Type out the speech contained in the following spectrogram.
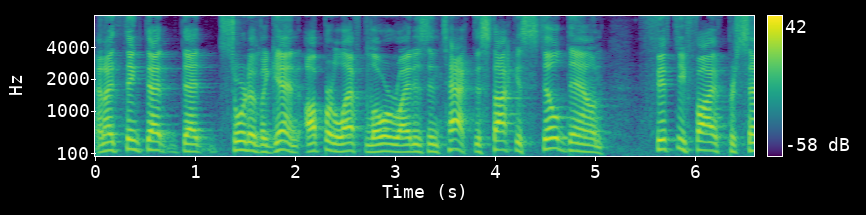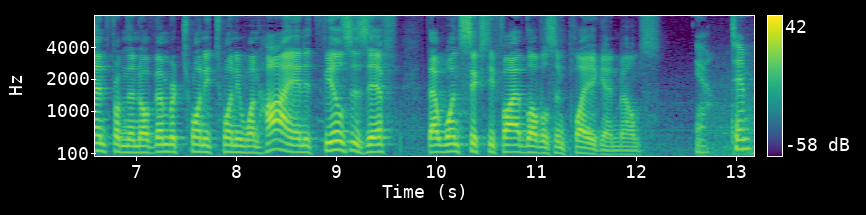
And I think that that sort of, again, upper left, lower right is intact. The stock is still down 55% from the November 2021 high, and it feels as if that 165 level's in play again, Melms. Yeah. Tim?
